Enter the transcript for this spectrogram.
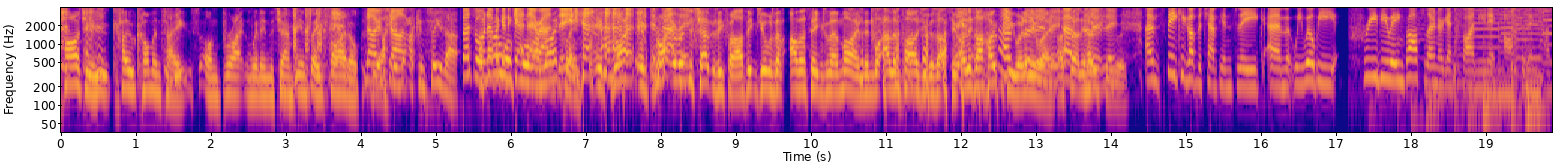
Pardew co-commentates on Brighton winning the Champions League final. No I can, chance. I can see that. First of all, I we're don't never know going to what's get more there, Andy. If, Bright, if Brighton were in the Champions League final, I think Jules would have other things on their mind than what Alan Pardew was up to. At least I hope she would anyway. I certainly hope she would. Um, speaking of the Champions League, um, we will be previewing Barcelona against Bayern Munich after this time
